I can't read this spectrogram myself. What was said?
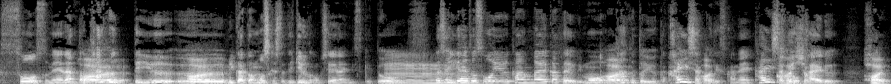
そうですね。なんかはいタフっていう、はい見方ももしかしたらできるのかもしれないんですけど、うーん私は意外とそういう考え方よりも、はいタフというか解釈ですかね。解釈を変える。はい。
